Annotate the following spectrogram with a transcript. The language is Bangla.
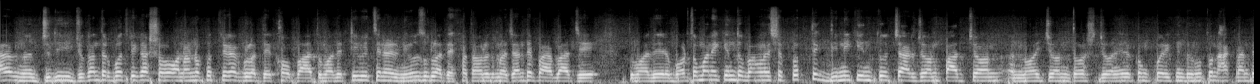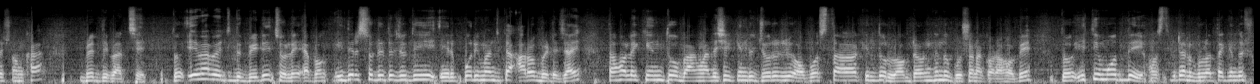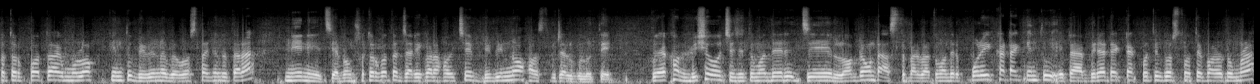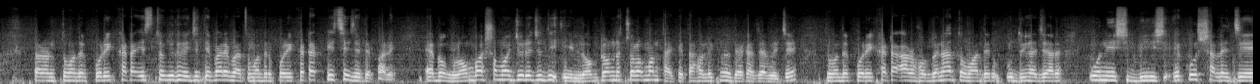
যদি যুগান্তর পত্রিকা সহ অন্যান্য পত্রিকাগুলো দেখো বা তোমাদের টিভি চ্যানেলের নিউজগুলো দেখো, তাহলে তোমরা জানতে পারবা যে তোমাদের বর্তমানে কিন্তু বাংলাদেশে প্রত্যেক দিনই কিন্তু চারজন, পাঁচজন, নয়জন, দশজন এরকম করে কিন্তু নতুন আক্রান্তের সংখ্যা বৃদ্ধি পাচ্ছে। তো এভাবে যদি বেড়ে চলে এবং ঈদের ছুটিতে যদি এর পরিমাণ যদি আরও বেড়ে যায়, তাহলে কিন্তু বাংলাদেশের কিন্তু জরুরি অবস্থা কিন্তু লকডাউন কিন্তু ঘোষণা করা হবে। তো ইতিমধ্যেই হসপিটালগুলোতে কিন্তু সতর্কতামূলক কিন্তু বিভিন্ন ব্যবস্থা কিন্তু তারা নিয়ে নিয়েছে এবং সতর্কতা জারি করা হয়েছে বিভিন্ন হসপিটালগুলোতে। তো এখন বিষয় হচ্ছে যে তোমাদের যে লকডাউনটা আসতে পারে বা তোমাদের পরীক্ষাটা কিন্তু এটা বিরাট একটা ক্ষতিগ্রস্ত হতে পারো তোমরা। কারণ তোমাদের পরীক্ষাটা স্থগিত হয়ে যেতে পারে বা তোমাদের পরীক্ষাটা পিছিয়ে যেতে পারে। এবং লম্বা সময় জুড়ে যদি এই লকডাউনটা চলমান থাকে, তাহলে কিন্তু দেখা যাবে যে তোমাদের পরীক্ষাটা আর হবে না। তোমাদের দুই হাজার উনিশ, বিশ, একুশ সালে যে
